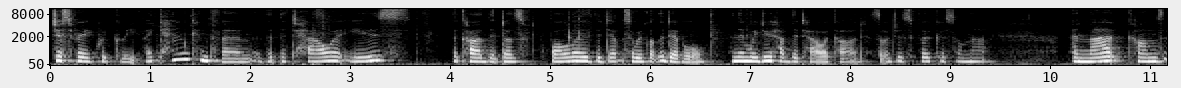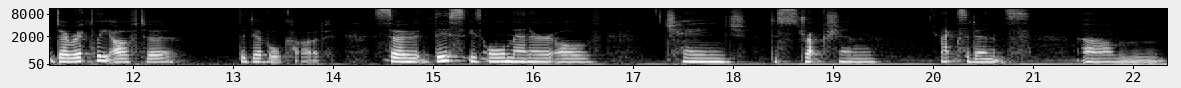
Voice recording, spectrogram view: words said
Just very quickly, I can confirm that the Tower is the card that does follow the devil. So we've got the devil, and then we do have the Tower card. So I'll just focus on that. And that comes directly after the devil card. So this is all manner of change, destruction, accidents, um,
